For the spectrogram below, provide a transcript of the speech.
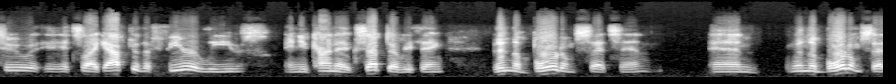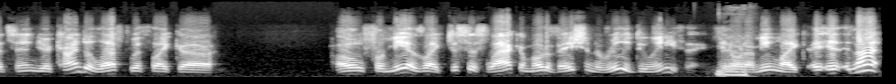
two, it's like after the fear leaves and you kind of accept everything, then the boredom sets in. And when the boredom sets in, you're kind of left with like, uh, oh, for me, it's like just this lack of motivation to really do anything. You know what I mean? Like, it, it, not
